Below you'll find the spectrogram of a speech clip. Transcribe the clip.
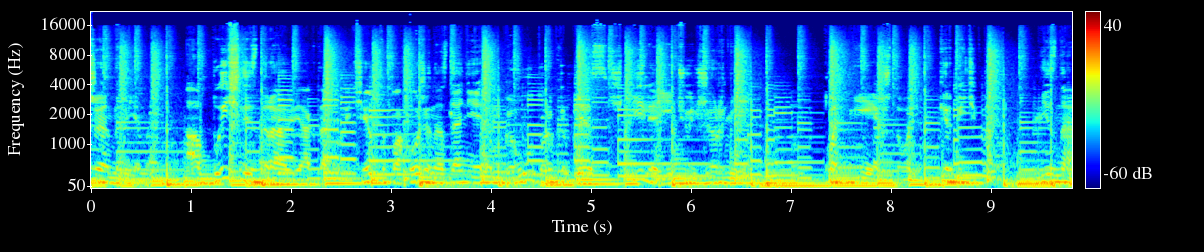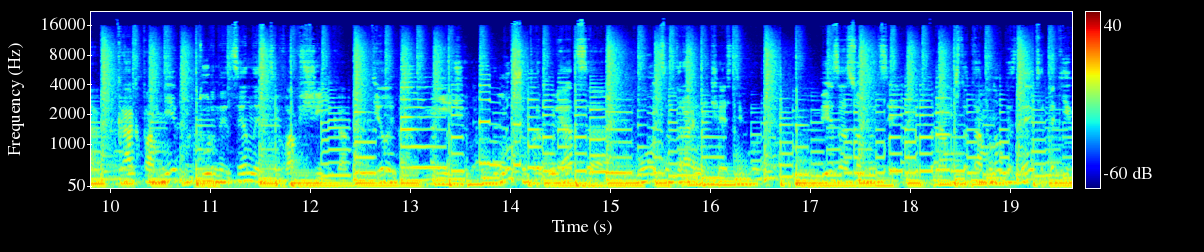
Совершенно верно. Обычный здоровяк такой, чем-то похожий на здание МГУ, только без шпиля и чуть жирнее. Плотнее, что ли, кирпичик Не знаю, как по мне, культурные ценности вообще никак делать нечего. Лучше прогуляться по центральной части города, без особой цели, потому что там много, знаете, таких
